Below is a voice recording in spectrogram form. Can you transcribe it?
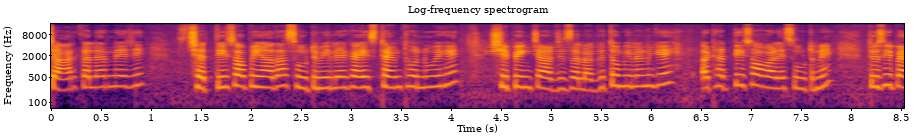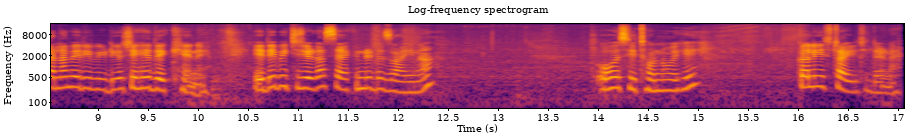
ਚਾਰ ਕਲਰ ਨੇ ਜੀ। 3650 ਦਾ ਸੂਟ ਮਿਲੇਗਾ ਇਸ ਟਾਈਮ ਤੁਹਾਨੂੰ ਇਹ। ਸ਼ਿਪਿੰਗ ਚਾਰजेस ਅਲੱਗ ਤੋਂ ਮਿਲਣਗੇ। 3800 ਵਾਲੇ ਸੂਟ ਨੇ। ਤੁਸੀਂ ਪਹਿਲਾਂ ਮੇਰੀ ਵੀਡੀਓ 'ਚ ਇਹ ਦੇਖੇ ਨੇ। ਇਹਦੇ ਵਿੱਚ ਜਿਹੜਾ ਸੈਕੰਡ ਡਿਜ਼ਾਈਨ ਆ, ਉਹ ਅਸੀਂ ਤੁਹਾਨੂੰ ਇਹ ਕਲੀ ਸਟਾਈਲ 'ਚ ਦੇਣਾ ਹੈ।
